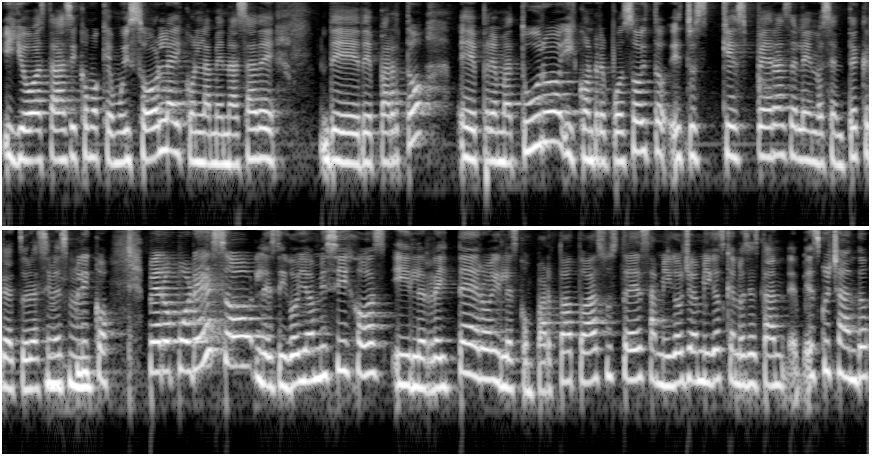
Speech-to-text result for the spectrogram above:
y yo estaba así como que muy sola y con la amenaza de de, parto eh, prematuro y con reposo. Entonces, ¿qué esperas de la inocente criatura? Así me explico. Pero por eso les digo yo a mis hijos y les reitero y les comparto a todas ustedes, amigos y amigas que nos están eh, escuchando,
